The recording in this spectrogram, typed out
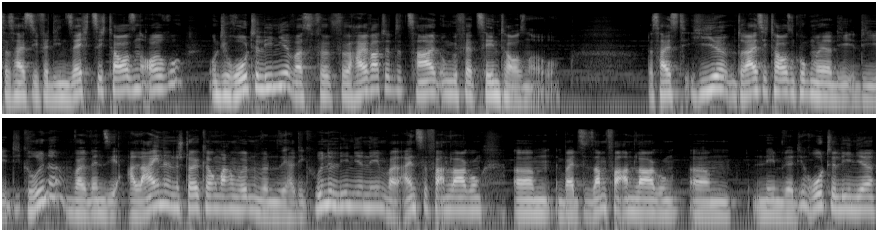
das heißt, sie verdienen 60.000 Euro und die rote Linie, was für, für Heiratete, zahlt ungefähr 10.000 Euro. Das heißt, hier 30.000 gucken wir ja die, die, die grüne, weil wenn Sie alleine eine Steuererklärung machen würden, würden Sie halt die grüne Linie nehmen, weil Einzelveranlagung, ähm, bei Zusammenveranlagung ähm, nehmen wir die rote Linie,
